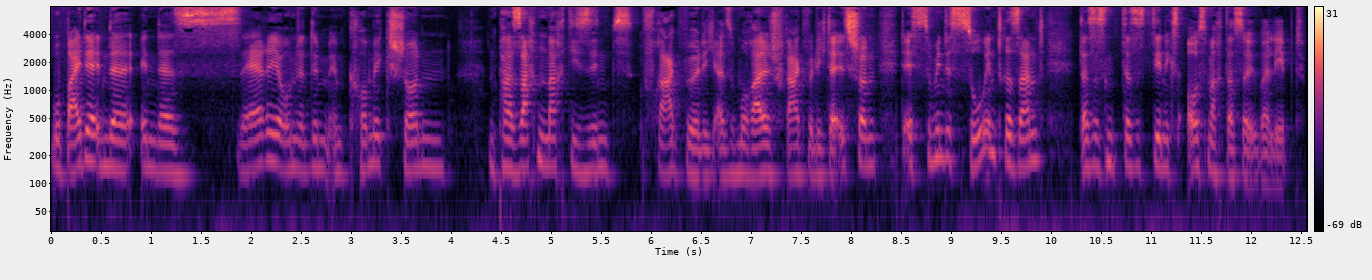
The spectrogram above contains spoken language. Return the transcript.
Wobei der in der, in der Serie und in dem, im Comic schon ein paar Sachen macht, die sind fragwürdig, also moralisch fragwürdig. Da ist schon, der ist zumindest so interessant, dass es, dass es dir nichts ausmacht, dass er überlebt.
